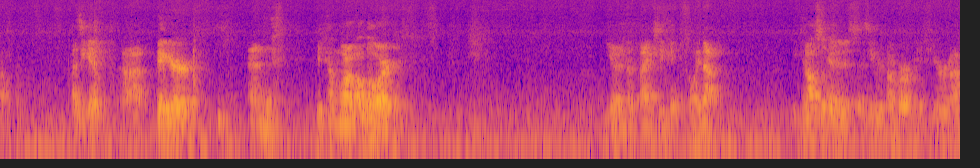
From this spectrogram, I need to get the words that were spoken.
uh, as you get uh, bigger and become more of a lord, you end up actually get pulling up. You can also get it, as, you remember, if you're uh,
